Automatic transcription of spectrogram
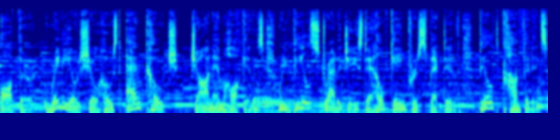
Author, radio show host, and coach John M. Hawkins reveals strategies to help gain perspective, build confidence,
